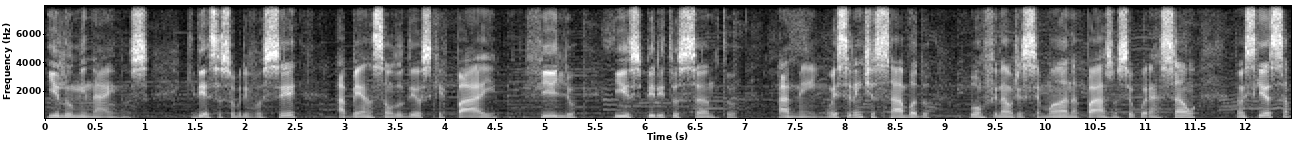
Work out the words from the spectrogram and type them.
iluminai-nos. Que desça sobre você a benção do Deus que é Pai, Filho e Espírito Santo. Amém. Um excelente sábado, bom final de semana, paz no seu coração. Não esqueça,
